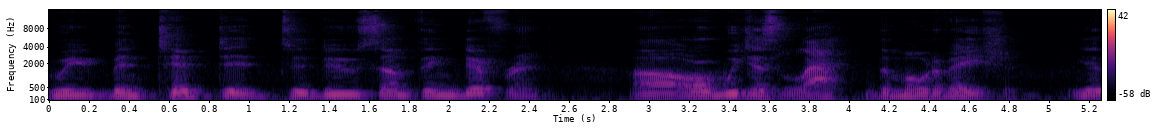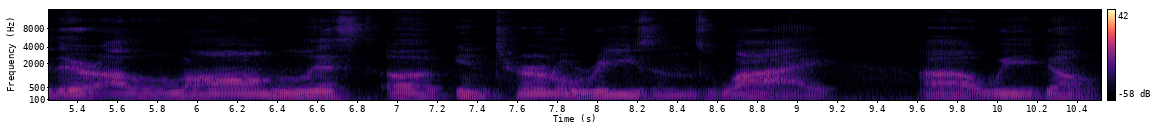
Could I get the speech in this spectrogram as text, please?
We've been tempted to do something different, uh, or we just lacked the motivation. Yeah, there are a long list of internal reasons why uh, we don't.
